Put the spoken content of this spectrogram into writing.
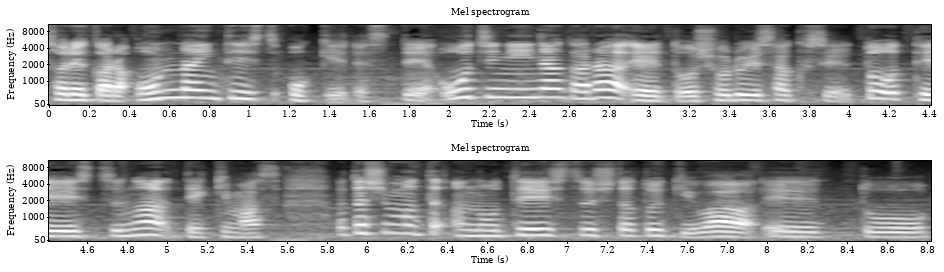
それからオンライン提出 OK です。で、お家にいながら、え、ー、と、書類作成と提出ができます。私もあの提出した時は、えっ、ー、と、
